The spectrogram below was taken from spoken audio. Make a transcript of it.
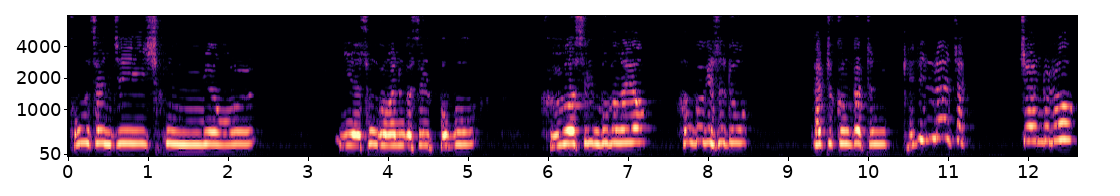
공산주의 혁명을 예, 성공하는 것을 보고 그것을 모방하여 한국에서도 베트콩 같은 게릴라 작전으로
